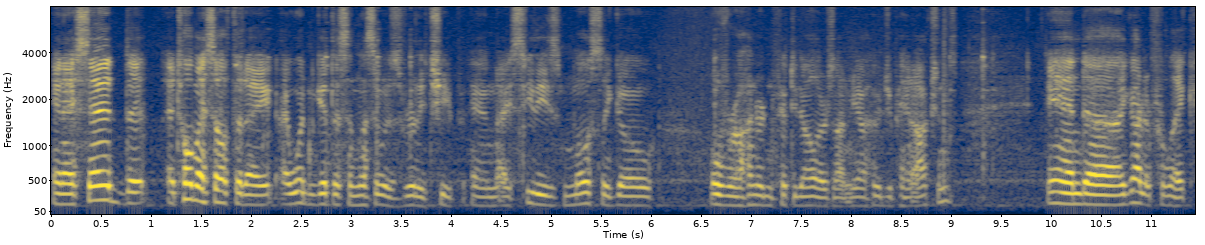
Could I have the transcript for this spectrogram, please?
And I said that, I told myself that I, I wouldn't get this unless it was really cheap. And I see these mostly go over $150 on Yahoo Japan auctions. And uh, I got it for like,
